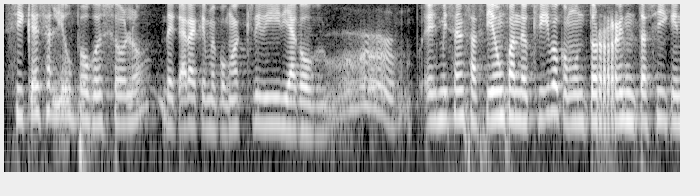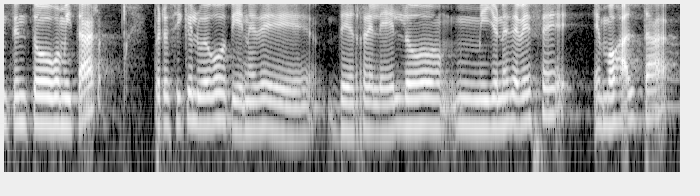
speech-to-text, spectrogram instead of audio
Sí que salió un poco solo, de cara a que me pongo a escribir y hago... Es mi sensación cuando escribo, como un torrente así que intento vomitar, pero sí que luego viene de, de releerlo millones de veces en voz alta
